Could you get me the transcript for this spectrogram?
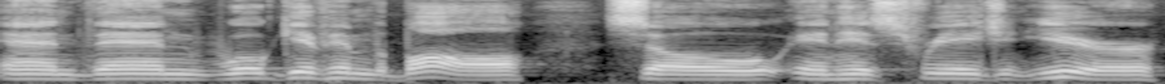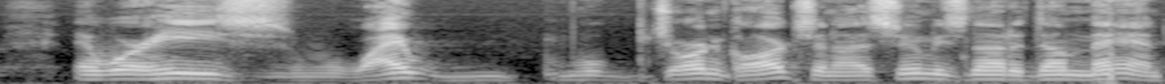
and then we'll give him the ball. So in his free agent year, and where he's why Jordan Clarkson, I assume he's not a dumb man.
